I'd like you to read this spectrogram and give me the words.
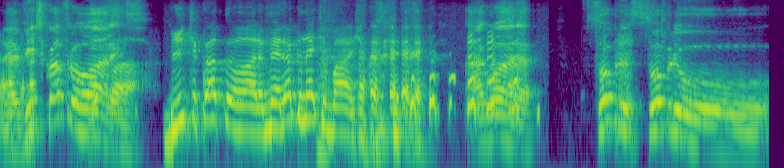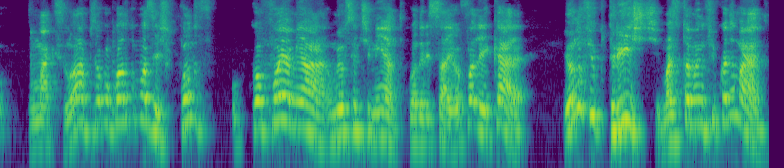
é 24 horas. Opa. 24 horas, melhor que o net baixo. Agora, sobre, sobre o, o Max Lopes, eu concordo com vocês. Quando qual foi a minha, o meu sentimento quando ele saiu? Eu falei, cara, eu não fico triste, mas eu também não fico animado.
